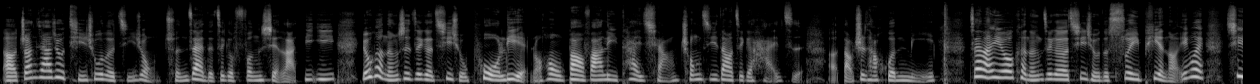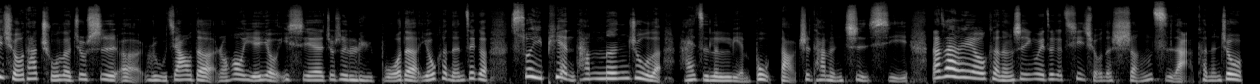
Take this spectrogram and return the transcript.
呃，专家就提出了几种存在的这个风险啦。第一，有可能是这个气球破裂，然后爆发力太强，冲击到这个孩子，呃，导致他昏迷。再来，也有可能这个气球的碎片呢，因为气球它除了就是呃乳胶的，然后也有一些就是铝箔的，有可能这个碎片它闷住了孩子的脸部，导致他们窒息。那再也有可能是因为这个气球的绳子啊，可能就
